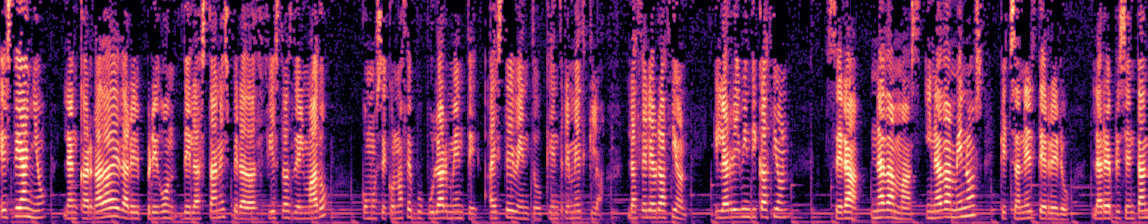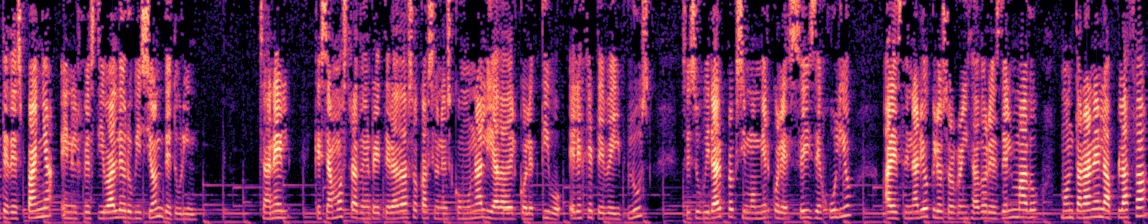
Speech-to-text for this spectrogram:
Este año, la encargada de dar el pregón de las tan esperadas fiestas del Mado, como se conoce popularmente a este evento que entremezcla la celebración y la reivindicación, será nada más y nada menos que Chanel Terrero, la representante de España en el Festival de Eurovisión de Turín. Chanel, que se ha mostrado en reiteradas ocasiones como una aliada del colectivo LGTBI, se subirá el próximo miércoles 6 de julio al escenario que los organizadores del Mado montarán en la plaza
